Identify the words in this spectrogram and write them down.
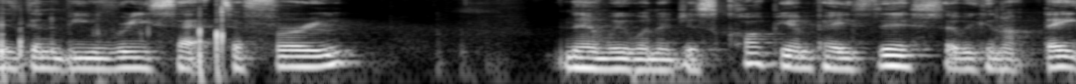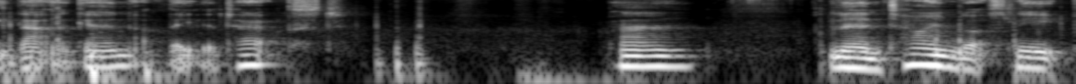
is going to be reset to three and then we want to just copy and paste this so we can update that again update the text. Bang. And then time dot sleep.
